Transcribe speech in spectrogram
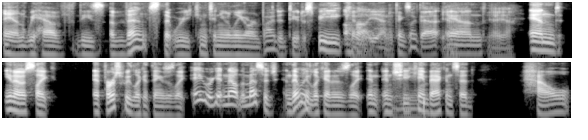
and we have these events that we continually are invited to to speak Uh-huh, and, yeah. and things like that Yeah. and Yeah, yeah. and you know, it's like at first we look at things as like, hey, we're getting out the message. And then we Mhm. look at it as like, and, and she Mhm. came back and said, How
